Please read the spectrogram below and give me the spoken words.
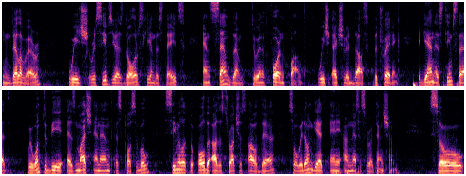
in Delaware, which receives US dollars here in the States and send them to a foreign fund, which actually does the trading. Again, as Tim said, we want to be as much an end as possible, similar to all the other structures out there, so we don't get any unnecessary attention. So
